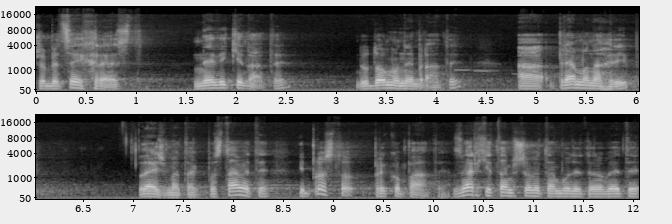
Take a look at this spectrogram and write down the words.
щоб цей хрест не викидати, додому не брати, а прямо на гріб, лежма так поставити і просто прикопати. Зверху там, що ви там будете робити,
